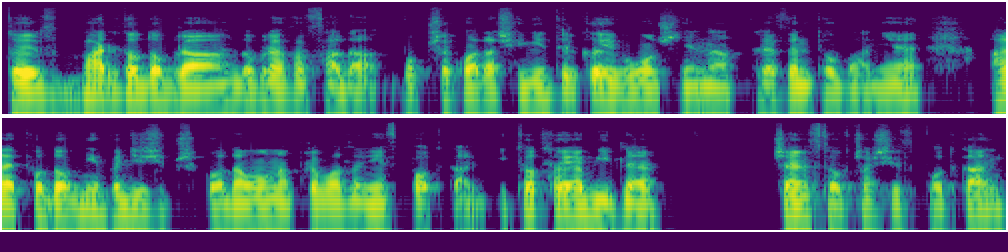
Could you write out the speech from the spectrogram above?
to jest bardzo dobra, dobra zasada, bo przekłada się nie tylko i wyłącznie na prezentowanie, ale podobnie będzie się przekładało na prowadzenie spotkań. I to, co ja widzę często w czasie spotkań,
